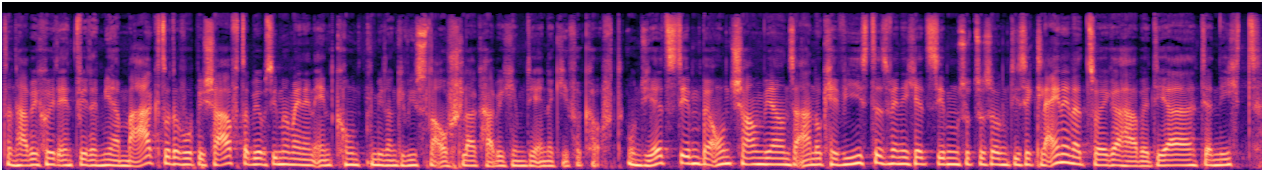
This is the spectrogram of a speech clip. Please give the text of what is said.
dann habe ich halt entweder mir am Markt oder wo beschafft, aber ich habe es immer meinen Endkunden mit einem gewissen Aufschlag habe ich ihm die Energie verkauft. Und jetzt eben bei uns schauen wir uns an, okay, wie ist das, wenn ich jetzt eben sozusagen diese kleinen Erzeuger habe, der, der nicht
